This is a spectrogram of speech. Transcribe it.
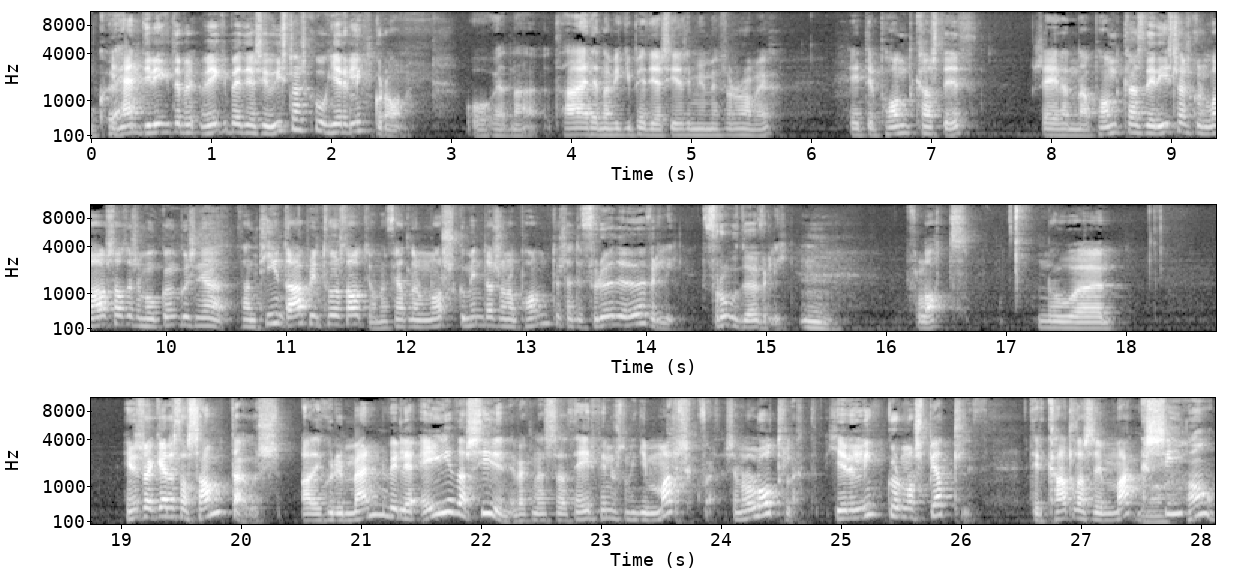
Ok. ég hendi Wikipedia- Wikipedia síðu íslensku og hér er linkur á hana. Og hérna, það er hérna Wikipedia síða sem ég með fyrir frá mig. Heitir Pondkastið segir hérna Pondkastið er íslenskur hlaðsáttur sem á göngu sinni þann 10. apríl 2018 og fjallar um norsku myndar svona Pondus þetta er fröðu öfurlí frúðu öfurlí mm. flott nú uh, hins vegar gerist það samdagus að einhverjir menn vilja eyða síðinni vegna þess að þeir finnast hún ekki markverð sem er alveg hér er linkurinn á spjallið þeir kalla sig Maxi Jaha.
